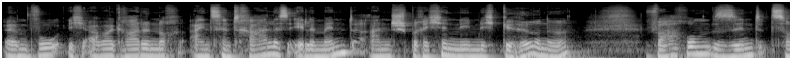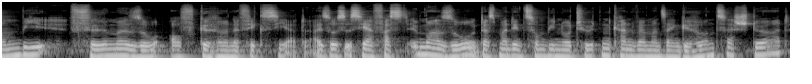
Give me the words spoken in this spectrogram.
Ähm, wo ich aber gerade noch ein zentrales Element anspreche, nämlich Gehirne. Warum sind Zombie-Filme so auf Gehirne fixiert? Also es ist ja fast immer so, dass man den Zombie nur töten kann, wenn man sein Gehirn zerstört.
